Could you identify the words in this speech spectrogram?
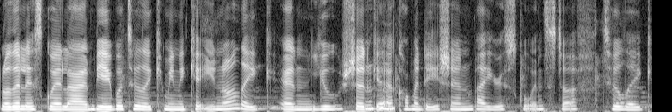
lo de la escuela and be able to like communicate, you know, like and you should get Mhm. accommodation by your school and stuff to like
